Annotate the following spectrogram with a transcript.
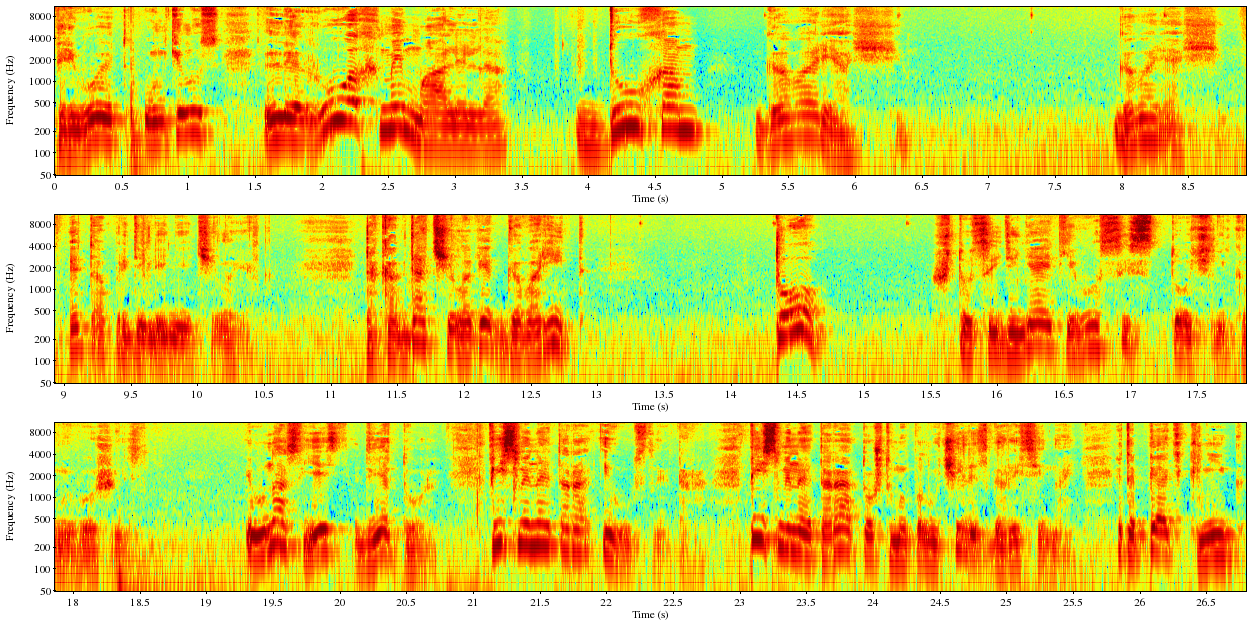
Переводит Ункилус «Леруах мемалиля» – духом говорящим. Говорящим. Это определение человека. Так когда человек говорит то, что соединяет его с источником его жизни, и у нас есть две Торы. Письменная Тора и устная Тора. Письменная Тора – то, что мы получили с горы Синай. Это пять книг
